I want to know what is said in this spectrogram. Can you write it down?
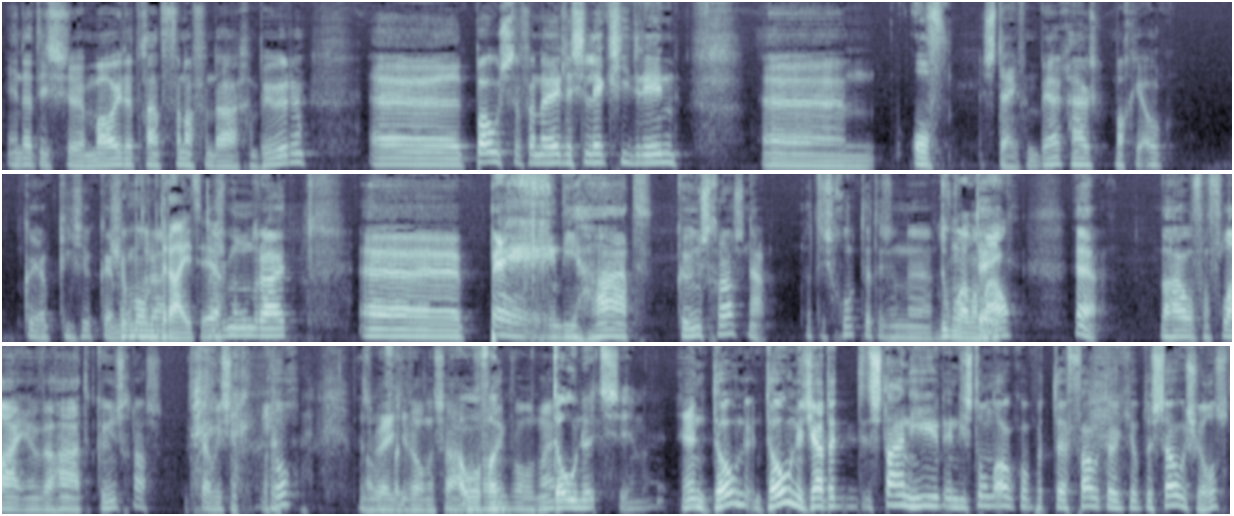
En dat is eh, mooi, dat gaat vanaf vandaag gebeuren. Eh, poster van de hele selectie erin. Ehm, of Steven Berghuis, mag je ook, kun je ook kiezen. Kun Als je hem omdraait, ja. Als je hem omdraait. Eh, per, die haat kunstgras. Nou, dat is goed. Dat is een uh, Doen we allemaal. Ja, we houden van fly en we haten kunstgras. Zo is het, toch? Dat is een beetje wel een samenvatting volgens mij. donuts. En don donuts, ja, dat staan hier en die stonden ook op het eh, fotootje op de socials.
